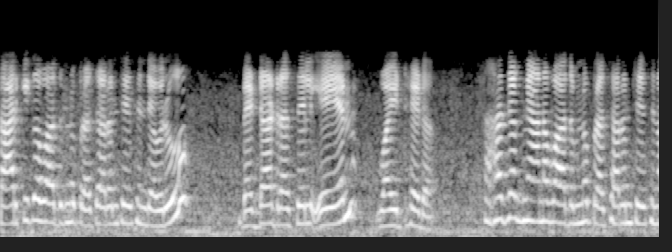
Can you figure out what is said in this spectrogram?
తార్కికవాదంను ప్రచారం చేసింది ఎవరు? బెడ్డా డ్రసెల్ ఏఎన్ వైట్ హెడ్ సహజ జ్ఞానవాదంను ప్రచారం చేసిన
